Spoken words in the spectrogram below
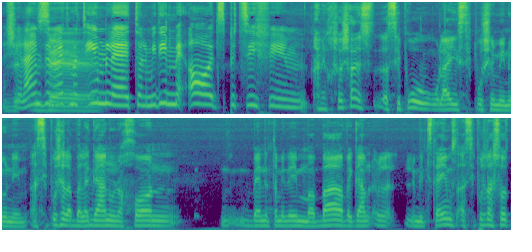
השאלה אם זה באמת מתאים לתלמידים מאוד ספציפיים. אני חושב שהסיפור הוא אולי סיפור של מינונים. הסיפור של הבלגן הוא נכון בין התלמידי מב"ר וגם למצטיינים, הסיפור של לעשות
